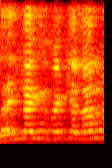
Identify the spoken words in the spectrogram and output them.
ಲೈನ್ದಾಗ ಇರ್ಬೇಕು ಎಲ್ಲರೂ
